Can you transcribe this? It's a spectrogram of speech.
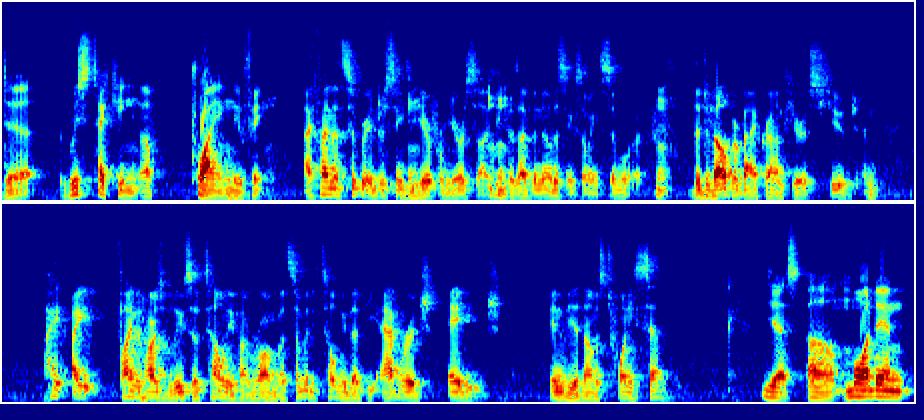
the risk taking of trying new thing. I find that super interesting Mm-hmm. to hear from your side because I've been noticing something similar. The developer background here is huge. And I, I find it hard to believe, so tell me if I'm wrong, but somebody told me that the average age in Vietnam is 27. Yes, uh, more than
